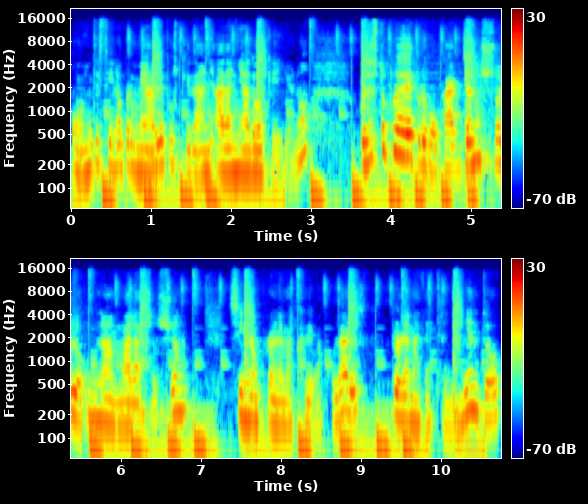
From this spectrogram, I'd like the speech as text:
un intestino permeable pues que ha dañado aquello, ¿no? Pues esto puede provocar ya no solo una mala absorción, sino problemas cardiovasculares, problemas de estreñimiento,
